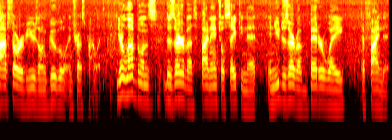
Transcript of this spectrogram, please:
five star reviews on Google and Trustpilot. Your loved ones deserve a financial safety net, and you deserve a better way to find it.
